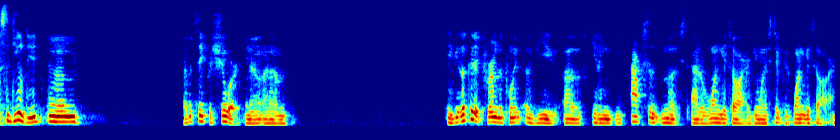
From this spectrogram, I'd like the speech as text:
That's the deal, dude. Um, I would say for sure, you know, um, if you look at it from the point of view of getting the absolute most out of one guitar, if you want to stick with one guitar,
